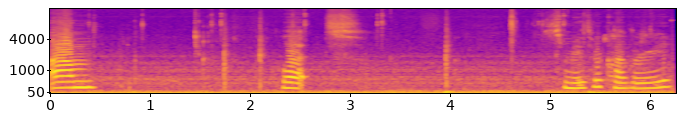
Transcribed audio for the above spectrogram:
Um, let's smooth recovery.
